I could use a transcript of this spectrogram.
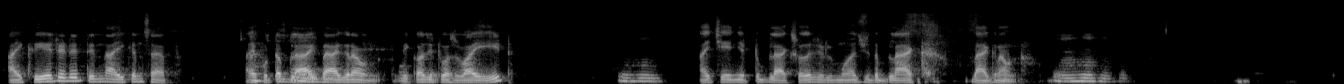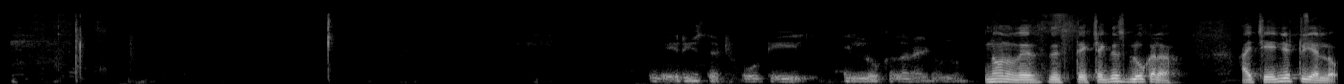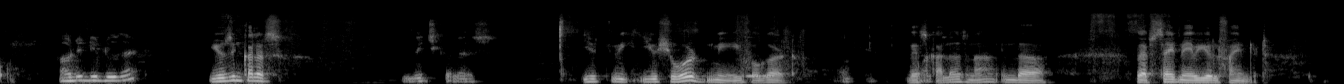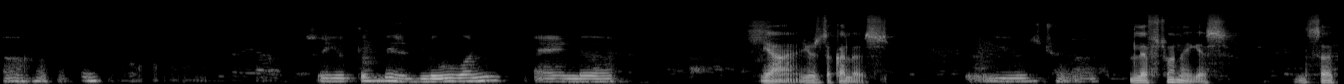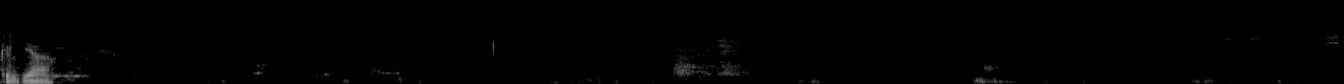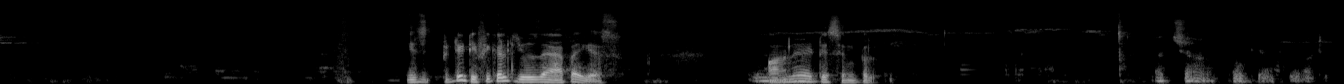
I created it in the icons app. I put a black background because it was white. mhm, I changed it to black so that it will merge with the black background. mhm, mhm. Where is that hotel? Yellow color, I don't know. No, no, there's this. Take, check this blue color. I change it to yellow How did you do that? using colors. Which colors? You you showed me. You forgot. Okay. There's What? colors now in the website. Maybe you'll find it. Uh-huh. So you took this blue one and uh, Yeah, use the colors. used uh, Left one, I guess. The circle. Yeah. It's pretty difficult to use the app, I guess. Mm, it is simple. Acha. Okay, okay, got it.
